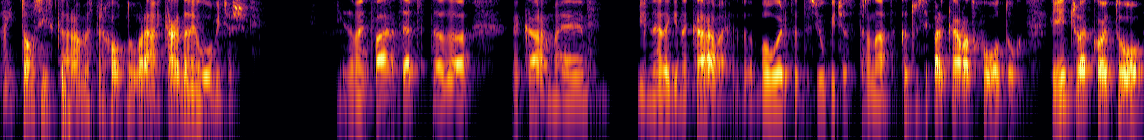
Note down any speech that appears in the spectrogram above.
А и то си изкараме страхотно време. Как да не го обичаш? И за мен това е рецептата да не караме или не да ги накараме, българите да си обичат страната, като си прекарват хубаво тук. Един човек, който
